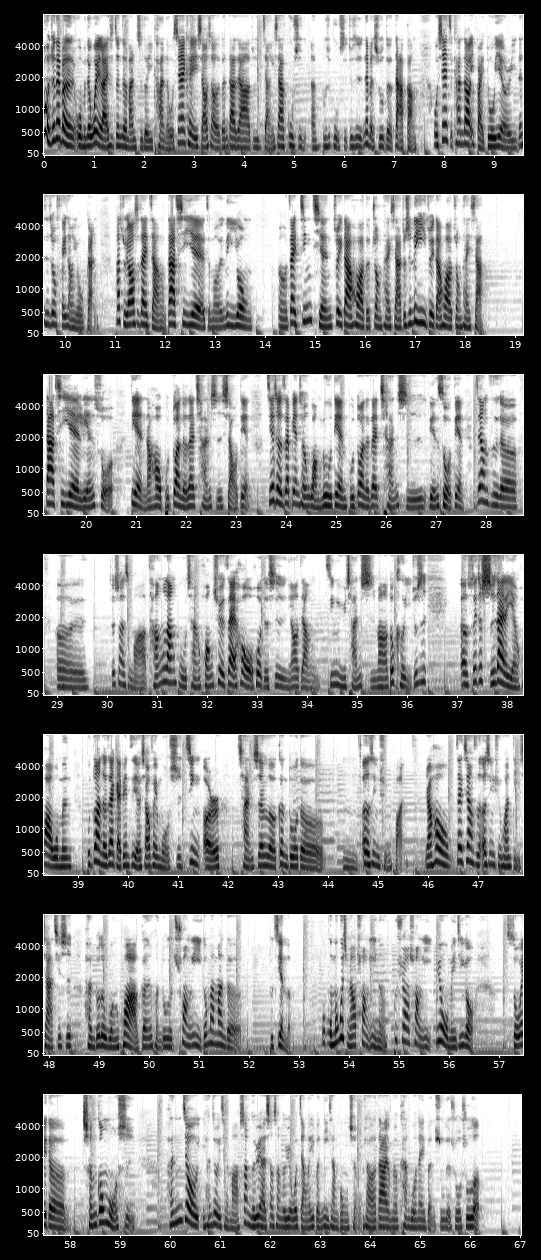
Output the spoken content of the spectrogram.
我觉得那本《我们的未来》是真的蛮值得一看的。我现在可以小小的跟大家就是讲一下故事，嗯，不是故事，就是那本书的大纲。我现在只看到一百多页而已，但是就非常有感。它主要是在讲大企业怎么利用，嗯，在金钱最大化的状态下，就是利益最大化的状态下，大企业连锁店，然后不断的在蚕食小店，接着再变成网络店，不断的在蚕食连锁店，这样子的，呃。这算什么啊？螳螂捕蝉，黄雀在后，或者是你要讲金鱼蚕食吗？都可以。就是，呃，随着时代的演化，我们不断的在改变自己的消费模式，进而产生了更多的嗯恶性循环。然后在这样子的恶性循环底下，其实很多的文化跟很多的创意都慢慢的不见了。我我们为什么要创意呢？不需要创意，因为我们已经有所谓的成功模式。很久很久以前吗？上个月还是上上个月，我讲了一本逆向工程。我不晓得大家有没有看过那一本书的说书了。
